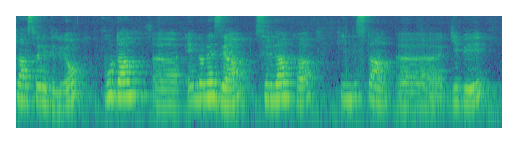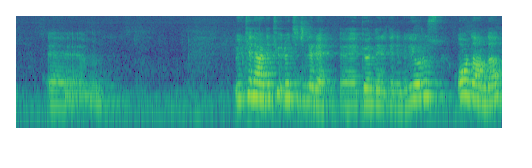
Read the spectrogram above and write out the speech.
transfer ediliyor. Buradan e, Endonezya, Sri Lanka, Hindistan e, gibi e, ülkelerdeki üreticilere gönderildiğini biliyoruz. Oradan da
